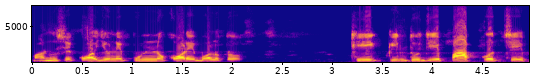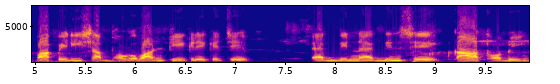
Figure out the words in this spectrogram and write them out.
মানুষে কয়জনে পুণ্য করে বলতো? ঠিক কিন্তু যে পাপ করছে, পাপের হিসাব ভগবান ঠিক রেখেছে, একদিন না একদিন সে কাত হবেই।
